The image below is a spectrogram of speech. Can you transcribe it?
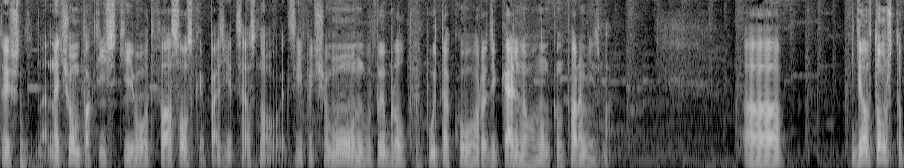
То есть на чем фактически его вот философская позиция основывается и почему он вот выбрал путь такого радикального нонконформизма. Дело в том, что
